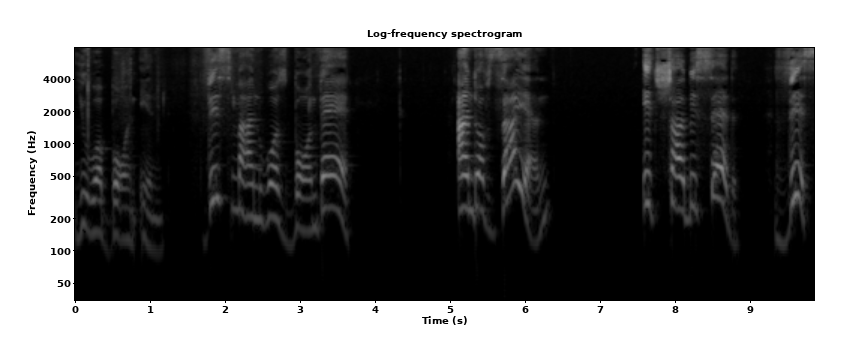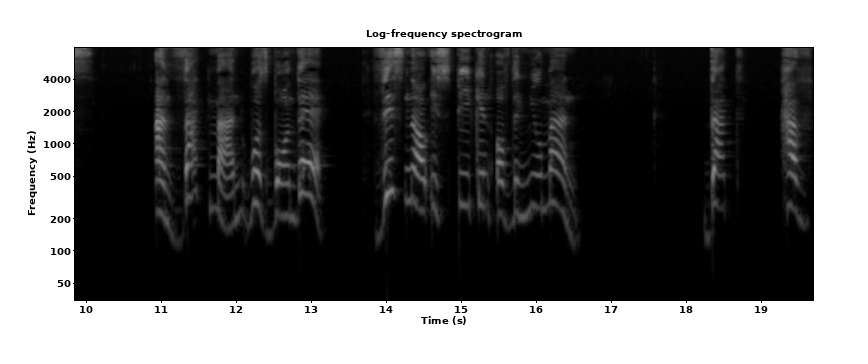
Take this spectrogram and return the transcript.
you were born in. This man was born there. And of Zion, it shall be said, This and that man was born there. This now is speaking of the new man that have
